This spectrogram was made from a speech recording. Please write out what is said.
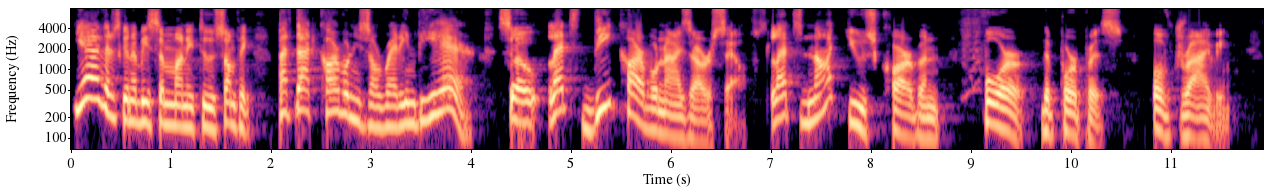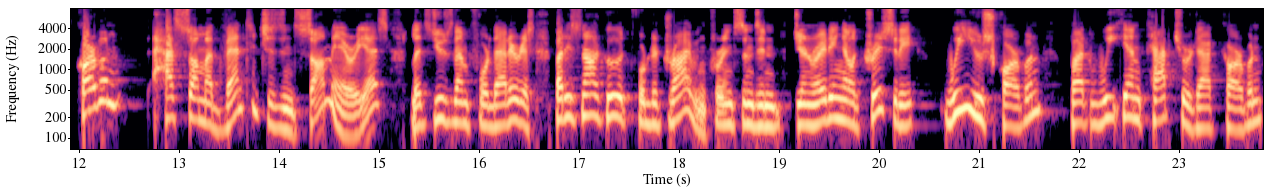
yeah, there's going to be some money to do something, but that carbon is already in the air. So let's decarbonize ourselves. Let's not use carbon for the purpose of driving. Carbon has some advantages in some areas. Let's use them for that areas, but it's not good for the driving. For instance, in generating electricity, we use carbon, but we can capture that carbon.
